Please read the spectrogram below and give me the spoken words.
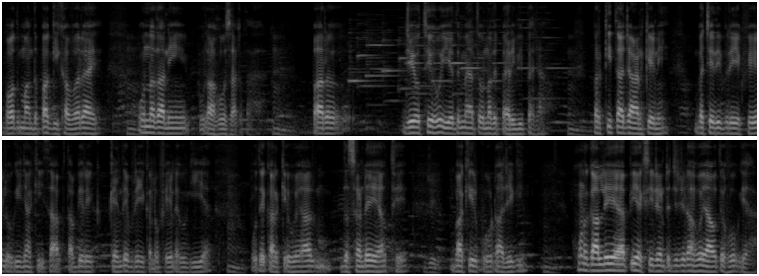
ਬਹੁਤ ਮੰਦਭਾਗੀ ਖਬਰ ਹੈ ਇਹ। ਉਹਨਾਂ ਦਾ ਨਹੀਂ ਪੂਰਾ ਹੋ ਸਕਦਾ। ਪਰ ਜੇ ਉੱਥੇ ਹੋਈ ਹੈ ਤੇ ਮੈਂ ਤੇ ਉਹਨਾਂ ਦੇ ਪੈਰੀ ਵੀ ਪੈ ਜਾ ਪਰ ਕੀਤਾ ਜਾਣ ਕੇ ਨਹੀਂ। ਬੱਚੇ ਦੀ ਬ੍ਰੇਕ ਫੇਲ ਹੋ ਗਈ ਜਾਂ ਕੀ ਹਿਸਾਬ ਕਿਤਾਬ ਬ੍ਰੇਕ ਕਹਿੰਦੇ ਬ੍ਰੇਕ ਵੱਲੋਂ ਫੇਲ ਹੋ ਗਈ ਹੈ। ਉਹਦੇ ਕਰਕੇ ਹੋਇਆ ਦੱਸਣ ਦੇ ਆ ਉੱਥੇ। ਜੀ। ਬਾਕੀ ਰਿਪੋਰਟ ਆ ਜਾਏਗੀ। ਹੁਣ ਗੱਲ ਇਹ ਹੈ ਵੀ ਐਕਸੀਡੈਂਟ 'ਚ ਜਿਹੜਾ ਹੋਇਆ ਉਹ ਤੇ ਹੋ ਗਿਆ।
